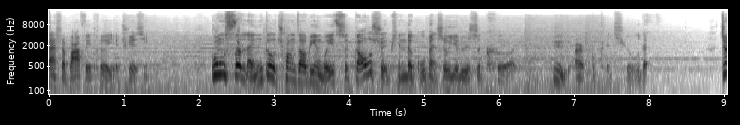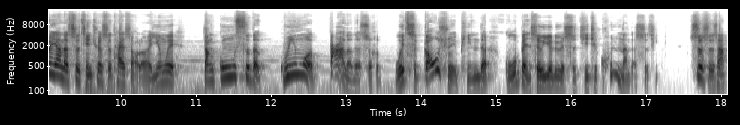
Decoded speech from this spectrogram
但是巴菲特也确信，公司能够创造并维持高水平的股本收益率是可遇而不可求的。这样的事情确实太少了，因为当公司的规模大了的时候，维持高水平的股本收益率是极其困难的事情。事实上，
